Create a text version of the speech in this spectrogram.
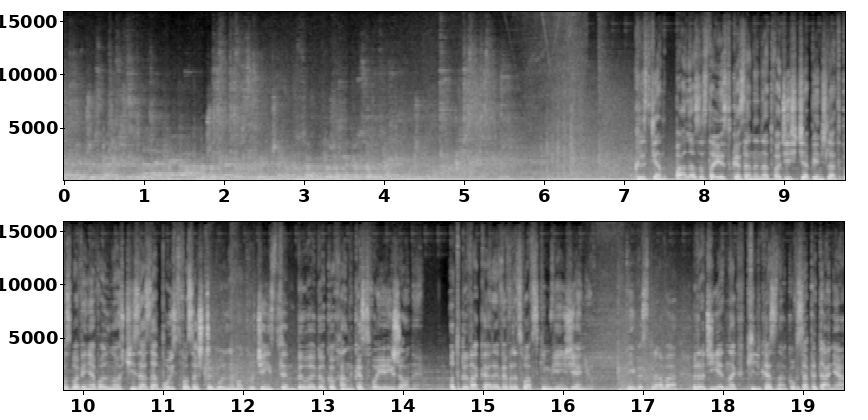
Ja nie przyznaję się Do żadnego? do żadnego tych czynów, Krystian Bala zostaje skazany na 25 lat pozbawienia wolności za zabójstwo ze szczególnym okrucieństwem byłego kochanka swojej żony. Odbywa karę we wrocławskim więzieniu. Jego sprawa rodzi jednak kilka znaków zapytania.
